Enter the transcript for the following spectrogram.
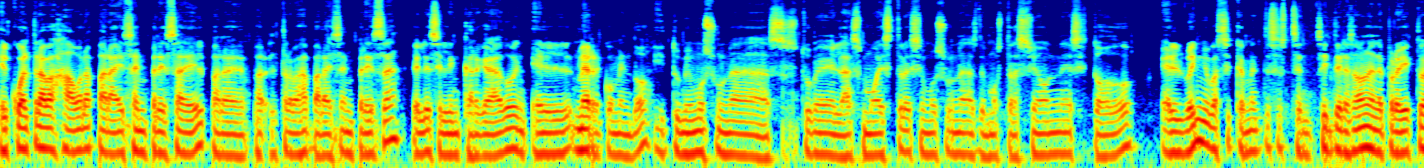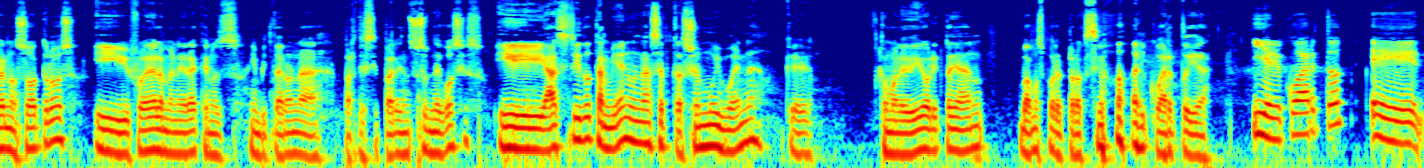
el cual trabaja ahora para esa empresa, él, para, él trabaja para esa empresa, él es el encargado, él me recomendó y tuvimos unas, tuve las muestras, hicimos unas demostraciones y todo. El dueño básicamente se, se interesaron en el proyecto de nosotros y fue de la manera que nos invitaron a participar en sus negocios. Y ha sido también una aceptación muy buena que, como le digo, ahorita ya vamos por el próximo, el cuarto ya. Y el cuarto eh,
